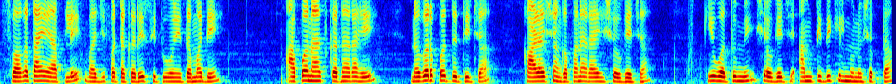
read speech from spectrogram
स्वागत आहे आपले भाजी फटाका रेसिपी वनितामध्ये. आपण आज करणार आहे नगर पद्धतीच्या काळ्या शेंगा पाणार आहे शेवग्याच्या किंवा तुम्ही शेवग्याची आमटी देखील म्हणू शकता.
